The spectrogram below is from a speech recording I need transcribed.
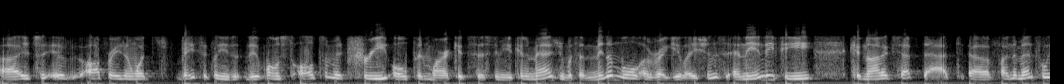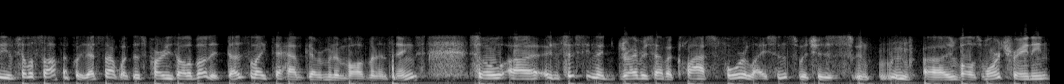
uh, it's it operating on what's basically the, the, most ultimate free open market system you can imagine with a minimal of regulations, and the NDP cannot accept that uh, fundamentally and philosophically. That's not what this party is all about. It does like to have government involvement in things. So uh, insisting that drivers have a Class 4 license, which is uh, involves more training,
